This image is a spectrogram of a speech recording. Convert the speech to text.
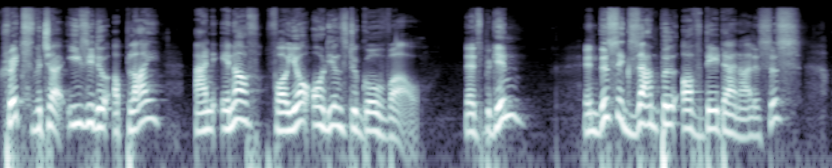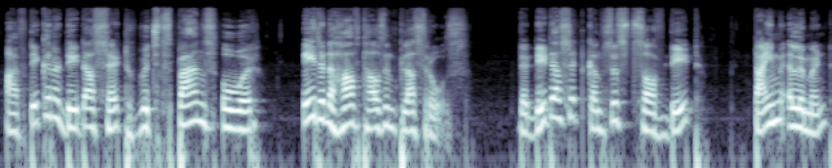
Tricks which are easy to apply and enough for your audience to go wow. Let's begin. In this example of data analysis, I've taken a data set which spans over 8,500 plus rows. The data set consists of date, time element,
